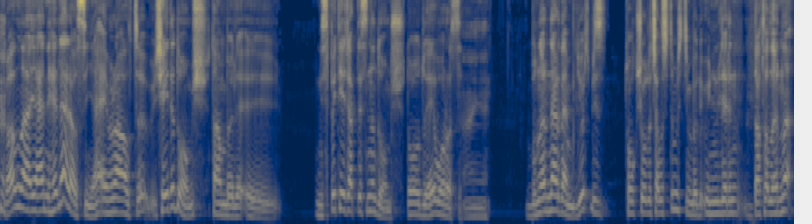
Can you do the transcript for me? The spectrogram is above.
Vallahi yani helal olsun ya. Emre Altuğ şeyde doğmuş. Tam böyle e, Nispetiye Caddesi'nde doğmuş. Doğduğu ev orası. Aynen. Bunları nereden biliyoruz? Biz talk show'da çalıştığımız için böyle ünlülerin datalarına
